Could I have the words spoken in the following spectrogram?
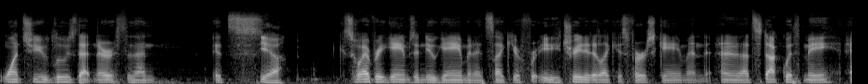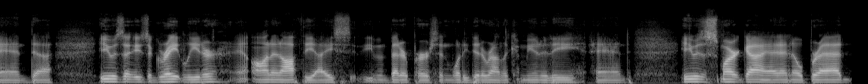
"Once you lose that nerve, then it's yeah." So every game's a new game, and it's like your he treated it like his first game, and, and that stuck with me. And uh, he was a, he was a great leader uh, on and off the ice, even better person. What he did around the community, and he was a smart guy. I know Brad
